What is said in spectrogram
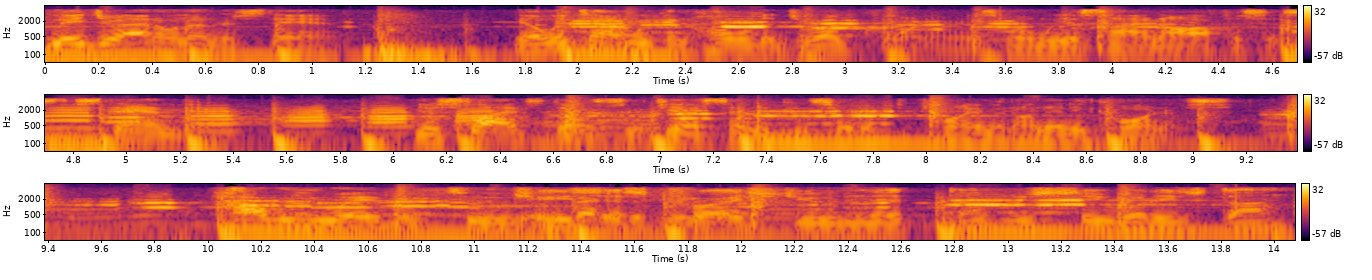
Major, I don't understand. The only time we can hold a drug corner is when we assign officers to stand there. Your slides don't suggest any concerted deployment on any corners. How were you able to Jesus effectively... Christ, you nit. Don't you see what he's done?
